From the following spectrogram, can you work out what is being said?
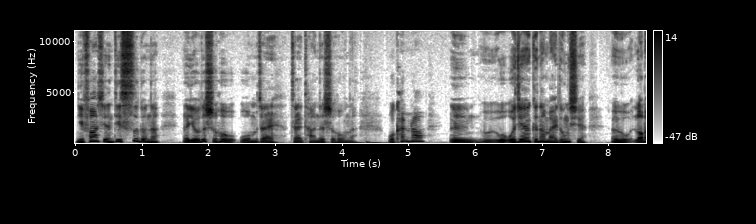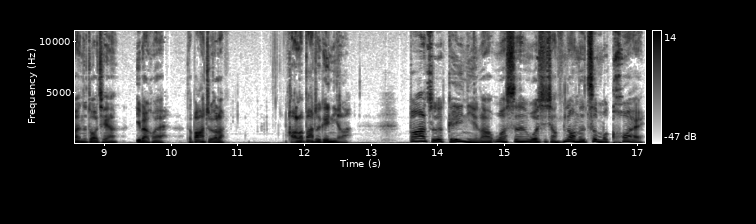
你发现第四个呢？呃，有的时候我们在在谈的时候呢，我看他，嗯，我我我今天跟他买东西，呃，老板的多少钱？一百块，他八折了。好了，八折给你了，八折给你了。哇塞，我是想让的这么快。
